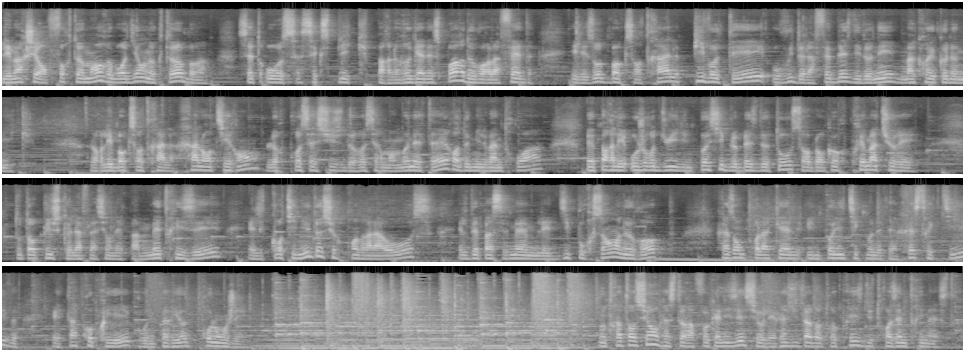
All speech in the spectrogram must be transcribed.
Les marchés ont fortement rebondi en octobre. Cette hausse s'explique par le regain d'espoir de voir la Fed et les autres banques centrales pivoter au vu de la faiblesse des données macroéconomiques. Alors les banques centrales ralentiront leur processus de resserrement monétaire en 2023, mais parler aujourd'hui d'une possible baisse de taux semble encore prématuré. D'autant plus que l'inflation n'est pas maîtrisée, elle continue de surprendre à la hausse, elle dépasse même les 10% en Europe, raison pour laquelle une politique monétaire restrictive est appropriée pour une période prolongée. Notre attention restera focalisée sur les résultats d'entreprise du troisième trimestre.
